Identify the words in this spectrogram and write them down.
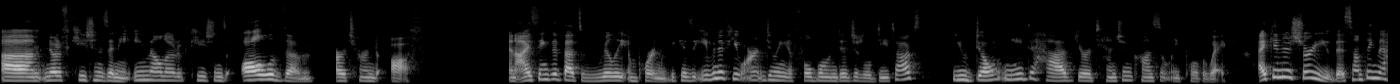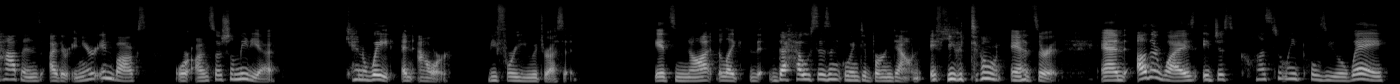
um, notifications, any email notifications, all of them are turned off. And I think that that's really important because even if you aren't doing a full blown digital detox, you don't need to have your attention constantly pulled away. I can assure you that something that happens either in your inbox or on social media can wait an hour before you address it. It's not like the house isn't going to burn down if you don't answer it. And otherwise, it just constantly pulls you away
